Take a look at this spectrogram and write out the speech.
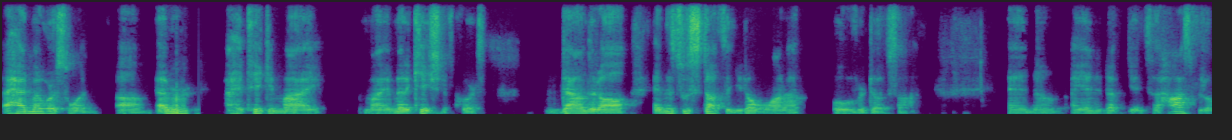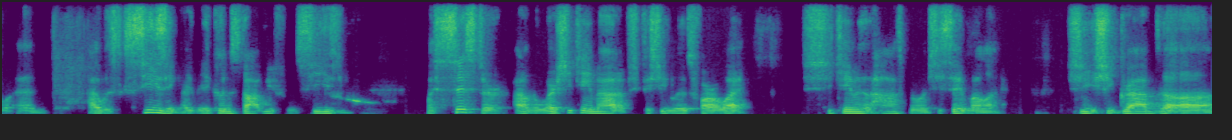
I had my worst one um, ever. I had taken my my medication, of course, downed it all, and this was stuff that you don't want to overdose on. And um, I ended up getting to the hospital, and I was seizing. I, they couldn't stop me from seizing my sister, I don't know where she came out of because she lives far away. She came into the hospital and she saved my life. She she grabbed the uh,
